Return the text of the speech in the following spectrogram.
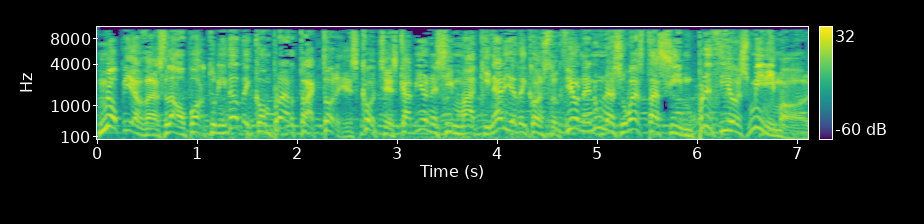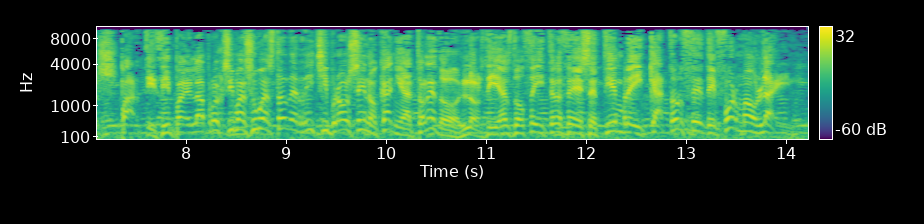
No pierdas la oportunidad de comprar tractores, coches, camiones y maquinaria de construcción en una subasta sin precios mínimos. Participa en la próxima subasta de Richie Bros en Ocaña, Toledo, los días 12 y 13 de septiembre y 14 de forma online.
